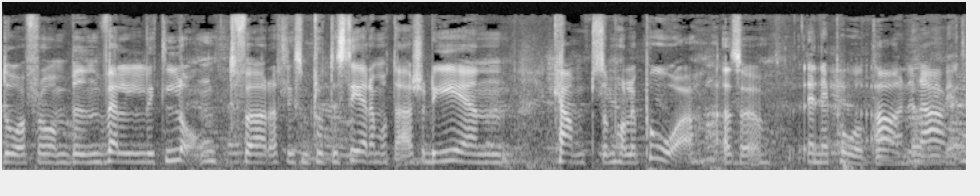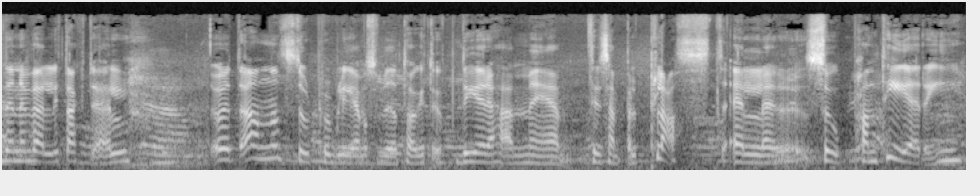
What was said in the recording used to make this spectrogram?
då från byn väldigt långt för att liksom protestera mot det här. Så det är en kamp som håller på. Alltså, den är pågående? Ja, den är, den är väldigt aktuell. Och ett annat stort problem som vi har tagit upp det är det här med till exempel plast eller sophantering.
